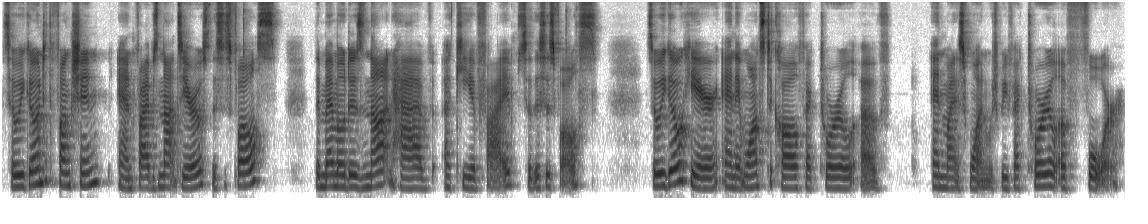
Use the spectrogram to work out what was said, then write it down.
So we go into the function, and 5 is not 0, so this is false. The memo does not have a key of 5, so this is false. So we go here, and it wants to call factorial of n minus 1, which would be factorial of 4.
